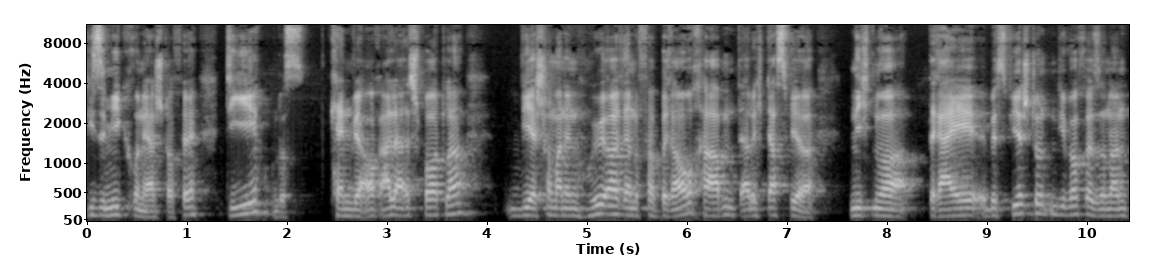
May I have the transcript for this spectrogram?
diese Mikronährstoffe, die, und das kennen wir auch alle als Sportler, wir schon mal einen höheren Verbrauch haben, dadurch, dass wir nicht nur drei bis vier Stunden die Woche, sondern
